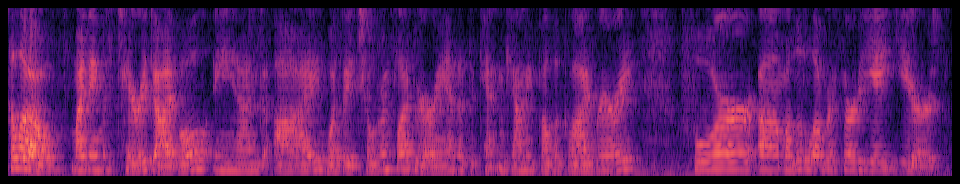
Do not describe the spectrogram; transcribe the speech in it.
Hello, my name is Terri Diebel, and I was a children's librarian at the Kenton County Public Library for um, a little over 38 years.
